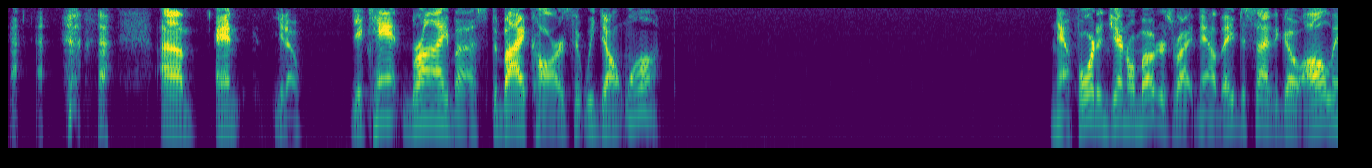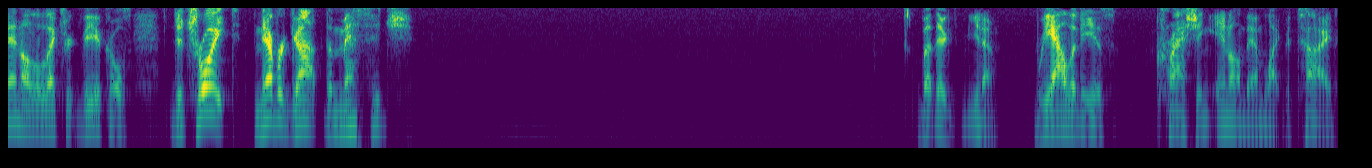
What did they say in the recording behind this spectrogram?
um, and, you know, you can't bribe us to buy cars that we don't want. Now, Ford and General Motors right now, they've decided to go all in on electric vehicles. Detroit never got the message. But they're, you know, reality is crashing in on them like the tide.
